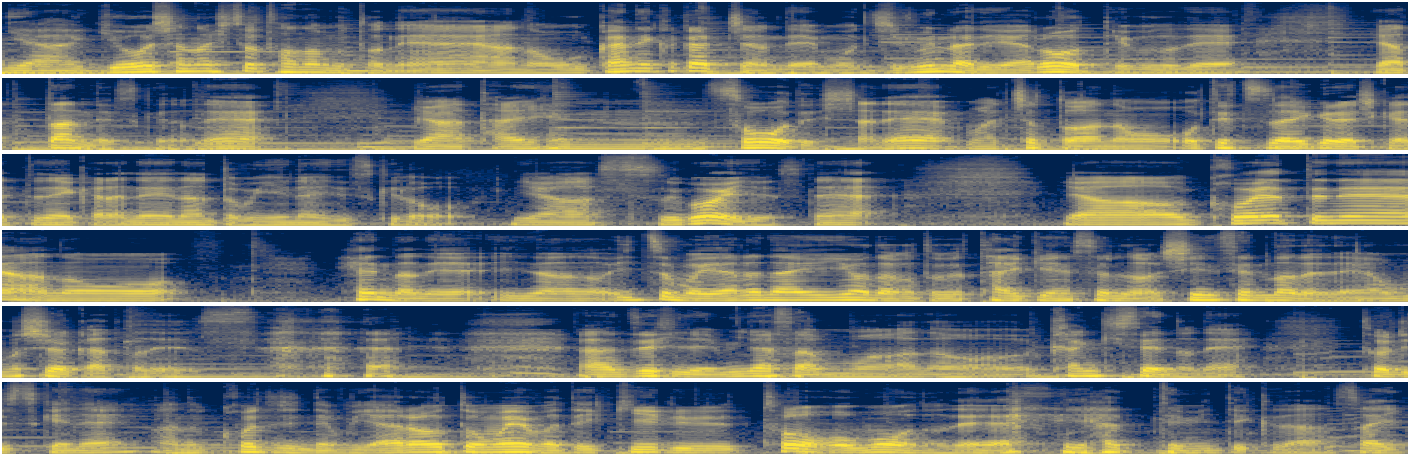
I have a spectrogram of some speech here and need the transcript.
いや業者の人頼むとねあのお金かかっちゃうんでもう自分らでやろうっていうことでやったんですけどねいや大変そうでしたねまあちょっとあのお手伝いぐらいしかやってないからね何とも言えないんですけどいやすごいですねいやこうやってねあの変なねあのいつもやらないようなことを体験するのは新鮮なんでね面白かったです あぜひね皆さんもあの換気扇のね取り付けねあの個人でもやろうと思えばできると思うので やってみてください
